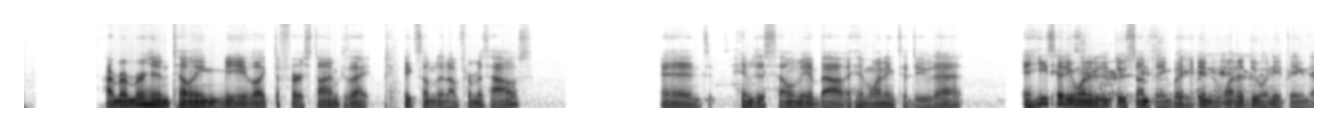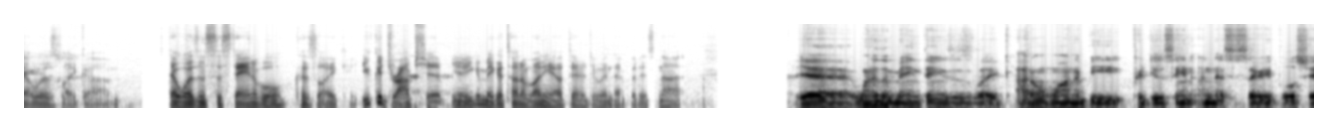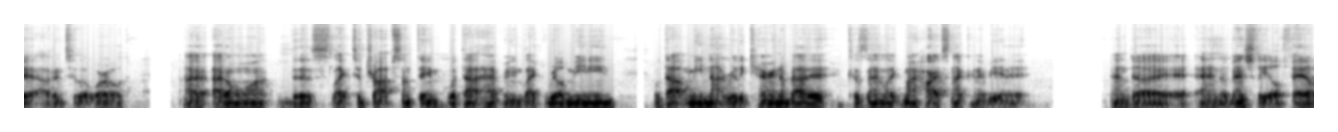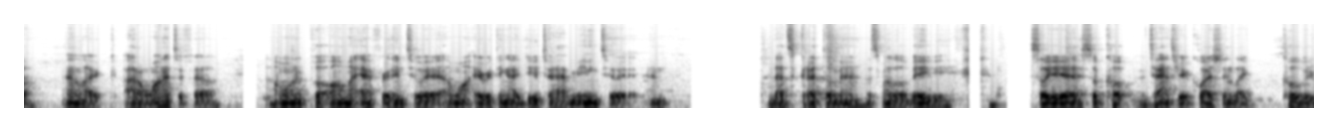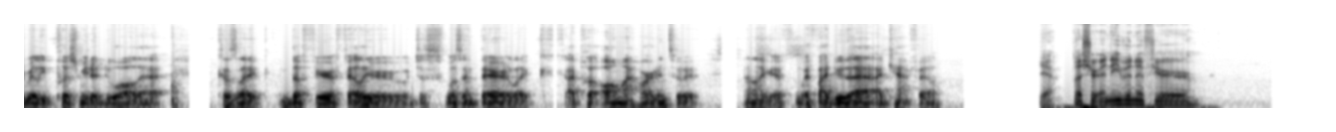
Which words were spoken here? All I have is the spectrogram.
I remember him telling me like the first time because I picked something up from his house, and him just telling me about him wanting to do that. And he said he wanted to do something, but he didn't want to do anything that was like um, that wasn't sustainable. Because like you could drop ship, you know, you can make a ton of money out there doing that, but it's not. Yeah, one of the main things is like I don't want to be producing unnecessary bullshit out into the world. I I don't want this like to drop something without having like real meaning, without me not really caring about it, because then like my heart's not gonna be in it, and uh and eventually it'll fail, and like I don't want it to fail. I want to put all my effort into it. I want everything I do to have meaning to it, and that's Kreto, man. That's my little baby. So yeah, so co- to answer your question, like COVID really pushed me to do all that because like the fear of failure just wasn't there. Like I put all my heart into it, and like if if I do that, I can't fail. Yeah, that's true. And even if your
